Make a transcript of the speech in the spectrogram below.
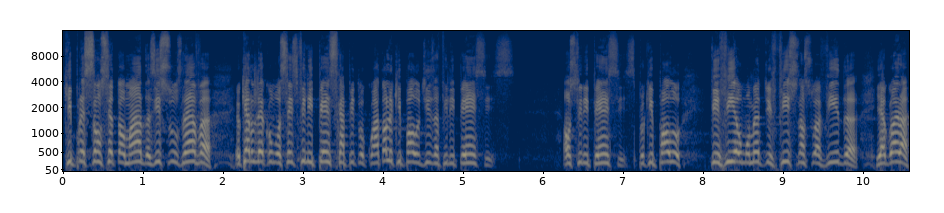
que precisam ser tomadas, isso nos leva, eu quero ler com vocês Filipenses capítulo 4, olha o que Paulo diz a Filipenses, aos Filipenses, porque Paulo vivia um momento difícil na sua vida, e agora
